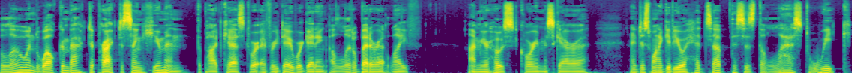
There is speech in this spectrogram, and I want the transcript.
Hello, and welcome back to Practicing Human, the podcast where every day we're getting a little better at life. I'm your host, Cory Muscara, and I just want to give you a heads up. This is the last week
